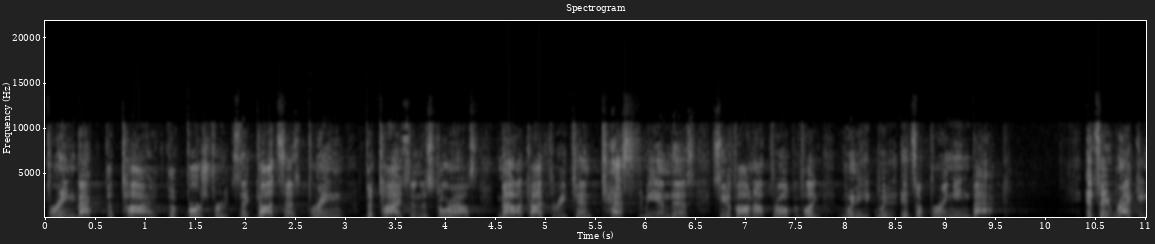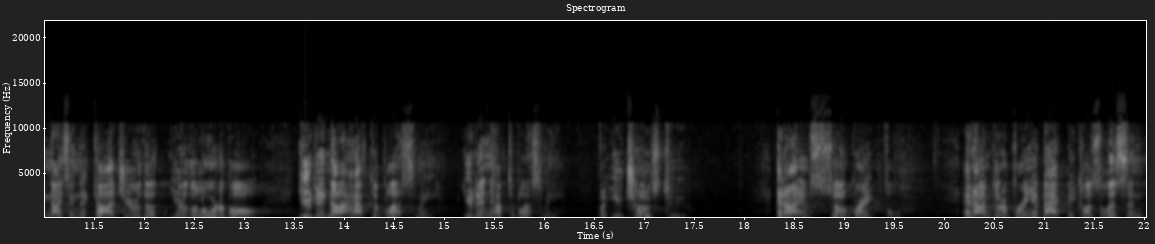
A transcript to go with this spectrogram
bring back the tithe, the first fruits that God says, bring the tithes in the storehouse. Malachi 3:10, test me in this, see if I'll not throw up. When, he, when it's a bringing back. It's a recognizing that God, you're the, you're the Lord of all. You did not have to bless me. You didn't have to bless me, but you chose to. And I am so grateful. And I'm going to bring it back because, listen,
